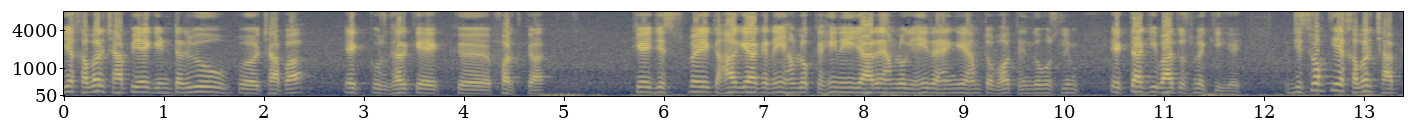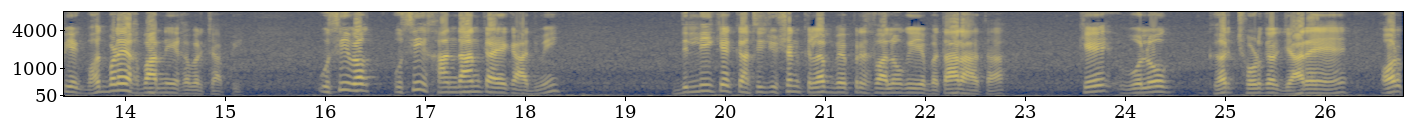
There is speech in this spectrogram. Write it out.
ये खबर छापी एक इंटरव्यू छापा एक उस घर के एक फ़र्द का। कि जिसमें कहा गया कि नहीं, हम लोग कहीं नहीं जा रहे हैं हम लोग यहीं रहेंगे, हम तो बहुत हिंदू, मुस्लिम, एकता की बात उसमें की गई। जिस वक्त ये खबर छापी, एक बहुत बड़े अखबार ने ये खबर छापी। उसी वक्त, उसी ख़ानदान का एक आदमी दिल्ली के कॉन्स्टिट्यूशन क्लब में प्रेस वालों को ये बता रहा था कि वो लोग घर छोड़कर जा रहे हैं और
